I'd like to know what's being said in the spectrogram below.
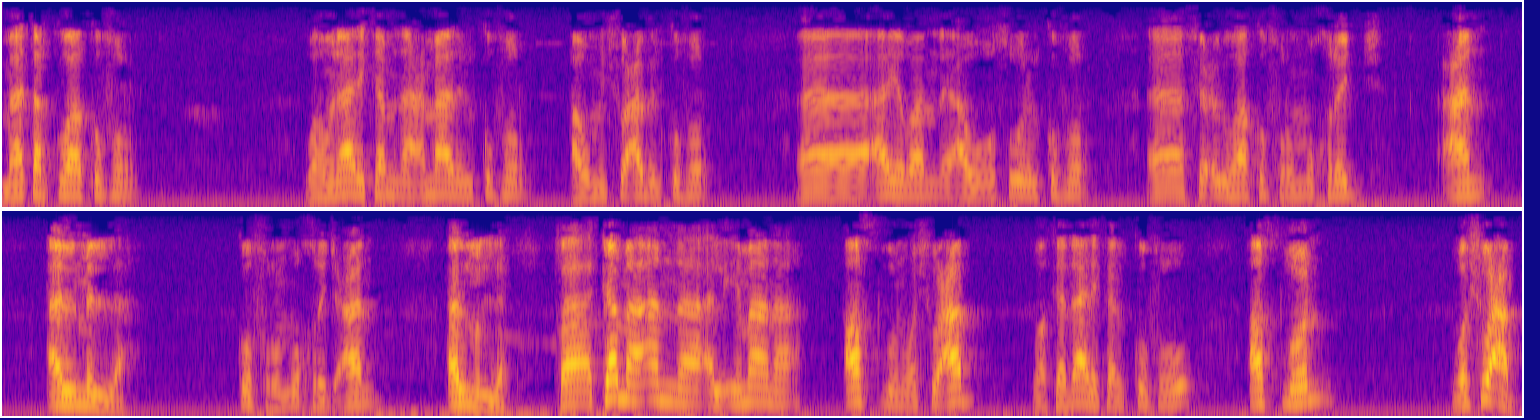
ما تركها كفر وهنالك من أعمال الكفر أو من شعب الكفر آه، أيضا أو أصول الكفر آه، فعلها كفر مخرج عن الملة. كفر مخرج عن الملة. فكما أن الإيمان أصل وشعب وكذلك الكفر أصل وشعب.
